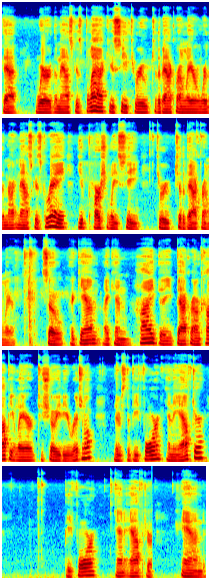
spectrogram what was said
that where the mask is black, you see through to the background layer, and where the mask is gray, you partially see through to the background layer. So again, I can hide the background copy layer to show you the original. There's the before and the after, before and after. And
